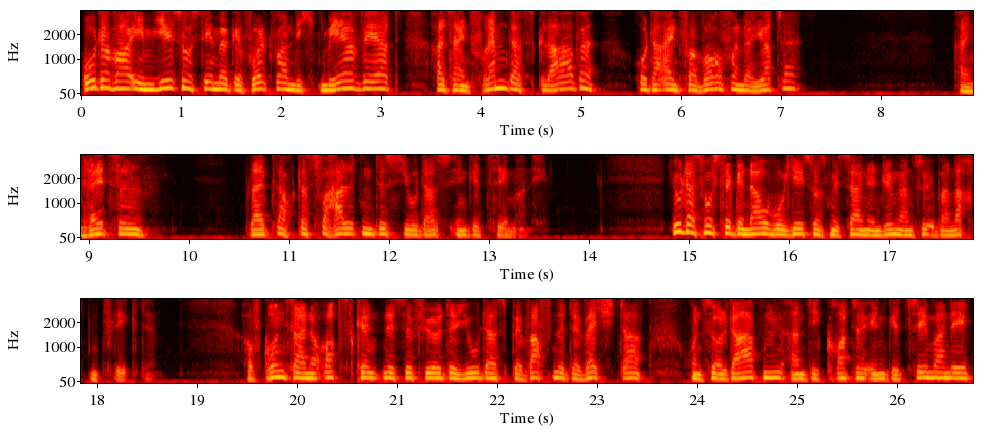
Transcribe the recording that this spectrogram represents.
oder war ihm Jesus, dem er gefolgt war, nicht mehr wert als ein fremder Sklave oder ein verworfener Hirte? Ein Rätsel bleibt auch das Verhalten des Judas in Gethsemane. Judas wusste genau, wo Jesus mit seinen Jüngern zu übernachten pflegte. Aufgrund seiner Ortskenntnisse führte Judas bewaffnete Wächter und Soldaten an die Grotte in Gethsemane,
